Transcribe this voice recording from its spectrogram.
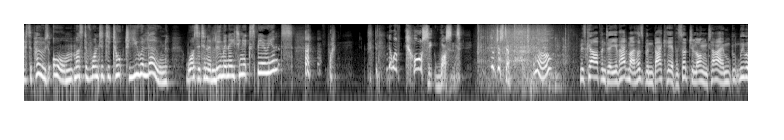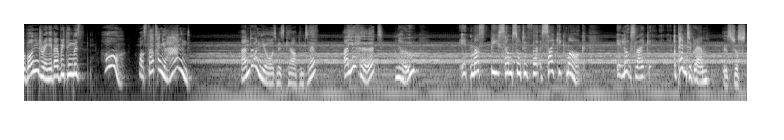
I suppose Orm must have wanted to talk to you alone. Was it an illuminating experience? Uh, what? No, of course it wasn't. You're just a. Hello? Miss Carpenter, you've had my husband back here for such a long time. We were wondering if everything was. Oh, what's that on your hand? And on yours, Miss Carpenter. Are you hurt? No. It must be some sort of uh, psychic mark. It looks like a pentagram. It's just.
